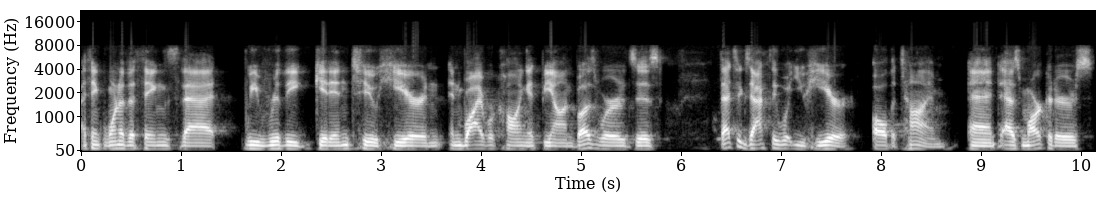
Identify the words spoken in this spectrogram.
I think one of the things that we really get into here, and and why we're calling it Beyond Buzzwords, is that's exactly what you hear all the time. And as marketers,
